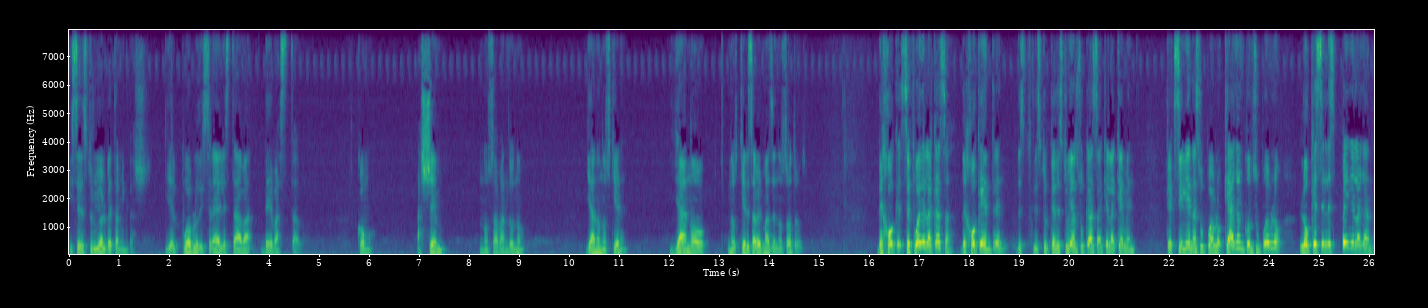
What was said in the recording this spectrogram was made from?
y se destruyó el Bet Y el pueblo de Israel estaba devastado. ¿Cómo? Hashem nos abandonó. ¿Ya no nos quiere? ¿Ya no nos quiere saber más de nosotros? Dejó que se fue de la casa, dejó que entren, que destruyan su casa, que la quemen, que exilien a su pueblo, que hagan con su pueblo lo que se les pegue la gana.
